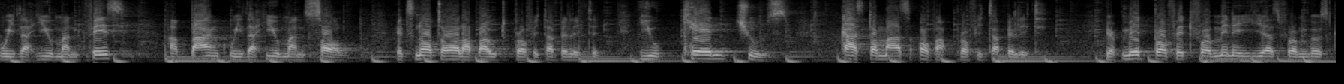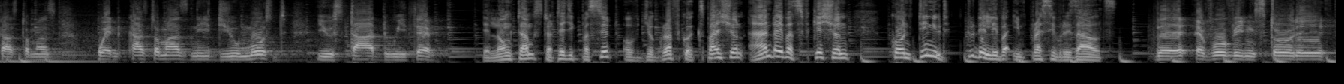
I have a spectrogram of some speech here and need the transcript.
with a human face, a bank with a human soul. It's not all about profitability. You can choose customers over profitability. You've made profit for many years from those customers. When customers need you most, you start with them. The long term strategic pursuit of geographical expansion and diversification continued to deliver impressive results. The evolving story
